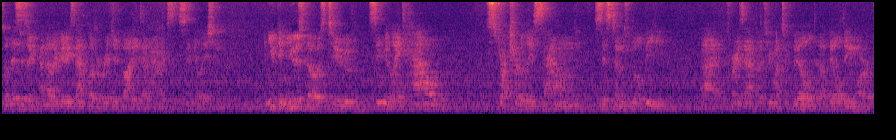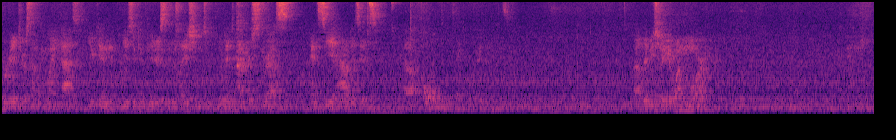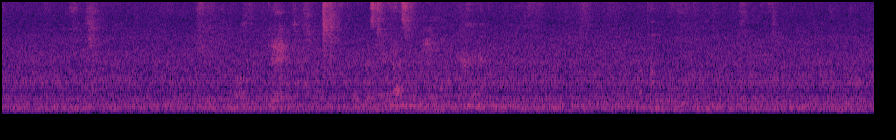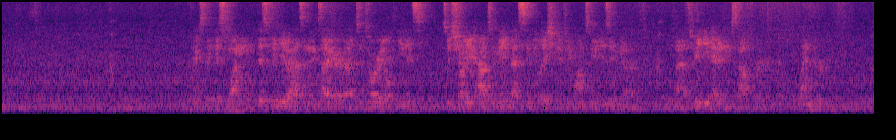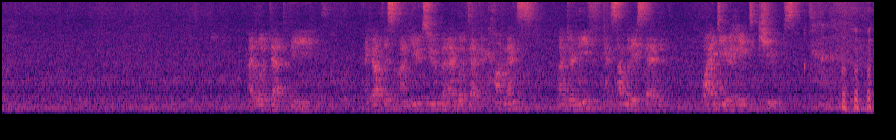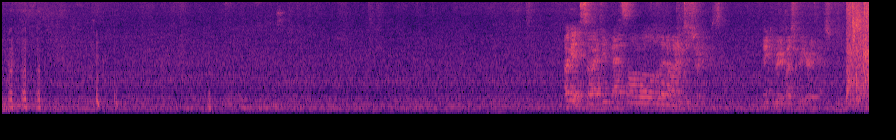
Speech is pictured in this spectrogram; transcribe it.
So this is a, another good example of a rigid body dynamics simulation. And you can use those to simulate how structurally sound systems will be. Uh, for example, if you want to build a building or a bridge or something like that, you can use a computer simulation to put it under stress and see how does it uh, hold. Uh, let me show you one more. Okay, that's too fast for me. Actually, this one, this video has an entire uh, tutorial in it to show you how to make that simulation if you want to using uh, uh, 3D editing software, Blender. I looked at the, I got this on YouTube and I looked at the comments underneath and somebody said, why do you hate cubes? Okay, so I think that's all that I wanted to show you. So, thank you very much for your attention.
